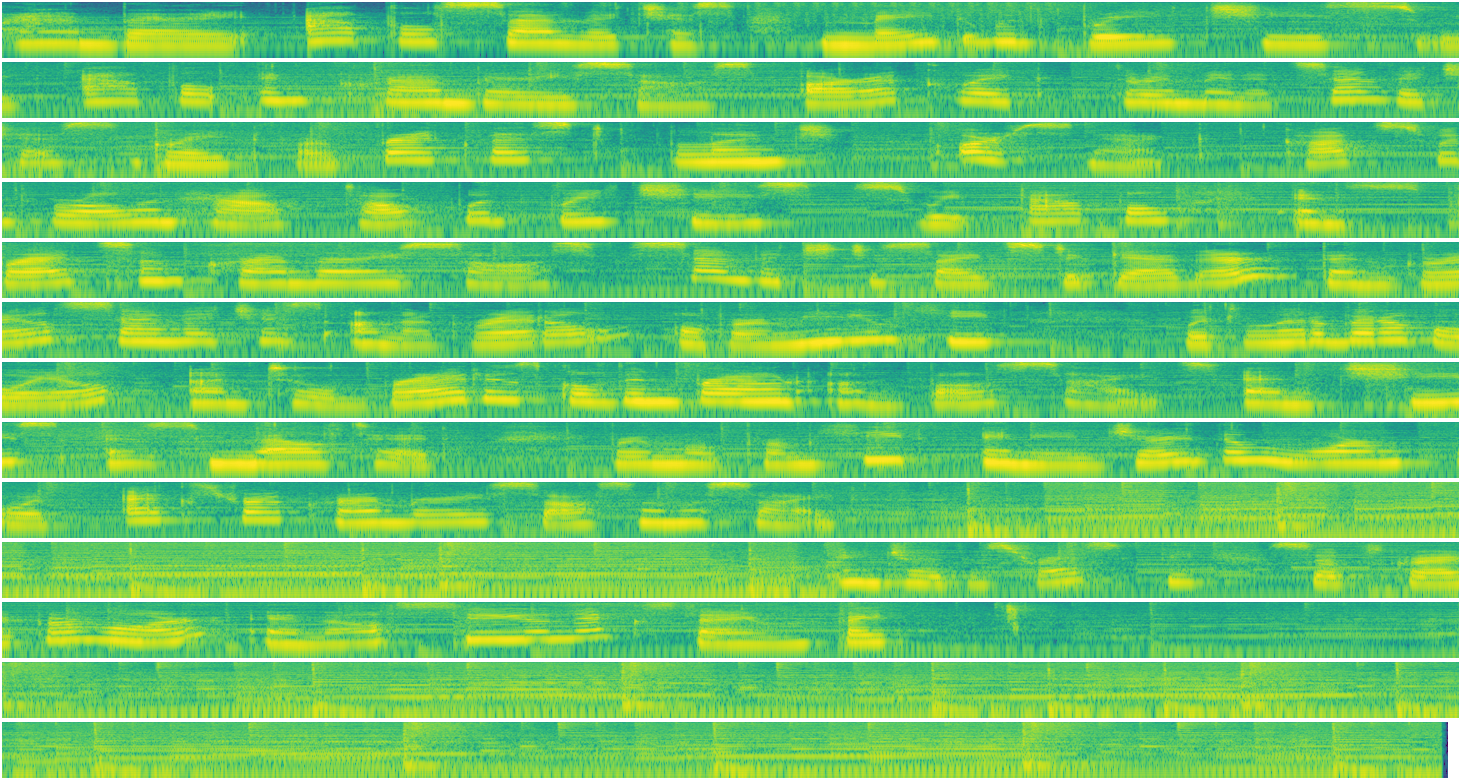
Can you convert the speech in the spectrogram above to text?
cranberry apple sandwiches made with brie cheese, sweet apple, and cranberry sauce are a quick 3 minute sandwiches great for breakfast, lunch, or snack. Cut sweet roll in half, top with brie cheese, sweet apple, and spread some cranberry sauce. Sandwich two sides together, then grill sandwiches on a griddle over medium heat with a little bit of oil until bread is golden brown on both sides and cheese is melted. Remove from heat and enjoy them warm with extra cranberry sauce on the side. Enjoy this recipe, subscribe for more, and I'll see you next time. Bye!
